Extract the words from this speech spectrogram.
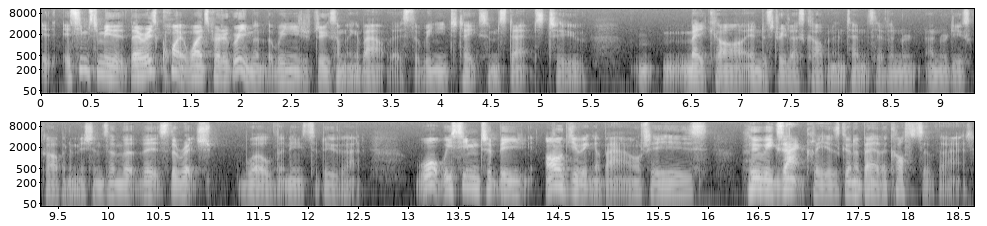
it, it, seems to me that there is quite widespread agreement that we need to do something about this, that we need to take some steps to make our industry less carbon intensive and, re- and reduce carbon emissions, and that it's the rich world that needs to do that. What we seem to be arguing about is who exactly is going to bear the costs of that.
